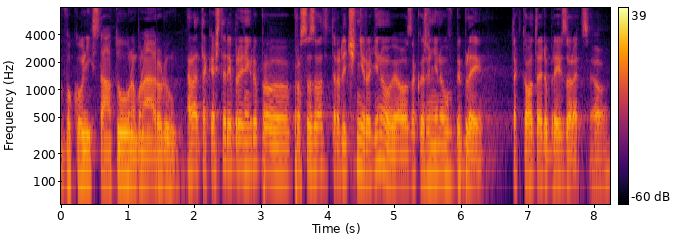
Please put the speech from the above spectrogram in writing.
v okolních států nebo národů. Ale tak až tady bude někdo pro, prosazovat tradiční rodinu, jo, zakořeněnou v Biblii, tak tohle je dobrý vzorec, jo.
